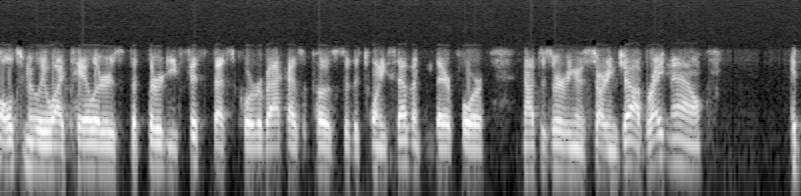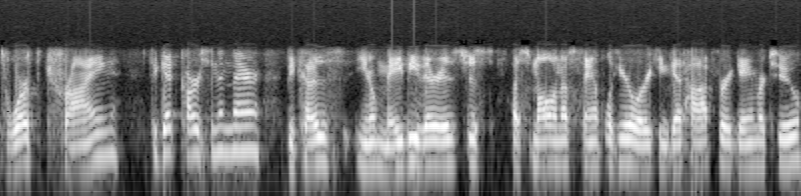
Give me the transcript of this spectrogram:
ultimately why Taylor is the 35th best quarterback as opposed to the 27th, and therefore not deserving of a starting job. Right now, it's worth trying to get Carson in there because you know maybe there is just a small enough sample here where he can get hot for a game or two.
